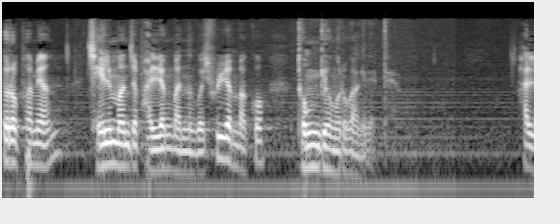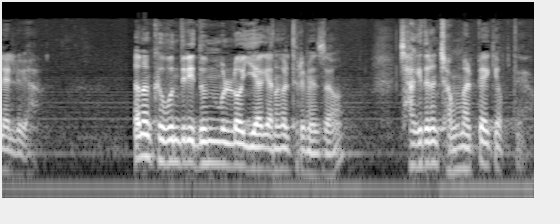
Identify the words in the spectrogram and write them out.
졸업하면 제일 먼저 발령받는 것이 훈련받고 동경으로 가게 됐대요. 할렐루야. 저는 그분들이 눈물로 이야기하는 걸 들으면서 자기들은 정말 빽이 없대요.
